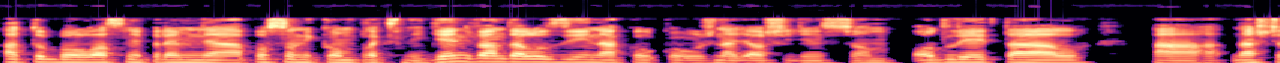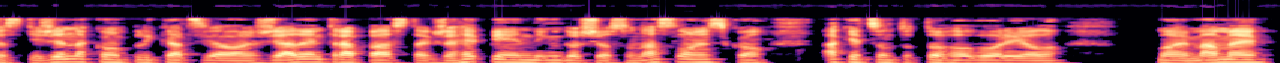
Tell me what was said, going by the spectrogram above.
A to bol vlastne pre mňa posledný komplexný deň v Andalúzii, nakoľko už na ďalší deň som odlietal a našťastie žiadna komplikácia, žiaden trapas, takže happy ending, došiel som na Slovensko a keď som toto hovoril mojej mame,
